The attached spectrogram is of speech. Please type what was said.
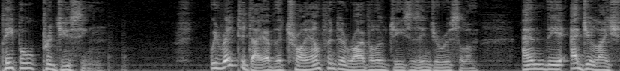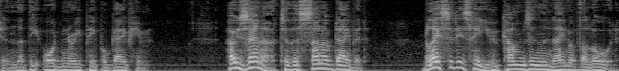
people producing. We read today of the triumphant arrival of Jesus in Jerusalem and the adulation that the ordinary people gave him. Hosanna to the Son of David! Blessed is he who comes in the name of the Lord,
